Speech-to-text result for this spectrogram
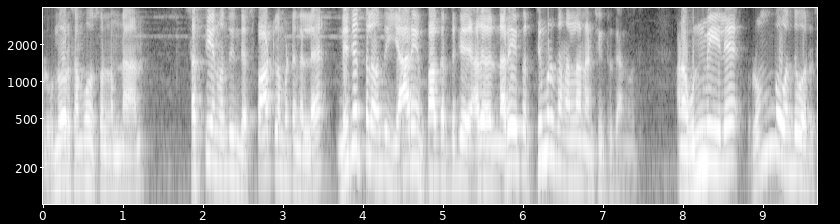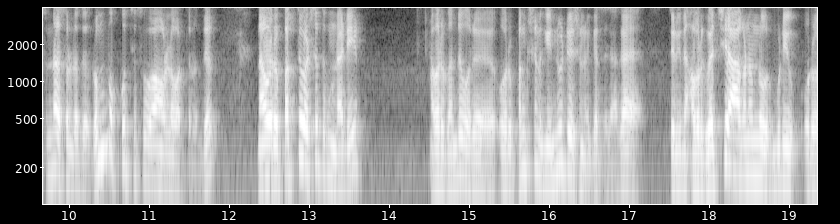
உங்களுக்கு இன்னொரு சம்பவம் சொல்லணும்னா சத்தியன் வந்து இந்த ஸ்பாட்டில் மட்டும் இல்லை நிஜத்தில் வந்து யாரையும் பார்க்கறதுக்கு அதை நிறைய பேர் திமிர்தனம்லாம் நினச்சிக்கிட்டு இருக்காங்க வந்து. ஆனால் உண்மையிலே ரொம்ப வந்து ஒரு சின்ன சொல்கிறது ரொம்ப கூச்ச சுபாவம் உள்ள ஒருத்தர் வந்து நான் ஒரு பத்து வருஷத்துக்கு முன்னாடி அவருக்கு வந்து ஒரு ஒரு ஃபங்க்ஷனுக்கு இன்விடேஷன் வைக்கிறதுக்காக தெரியுது. அவருக்கு வச்சு ஆகணும்னு ஒரு முடிவு ஒரு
